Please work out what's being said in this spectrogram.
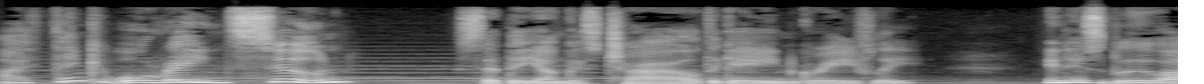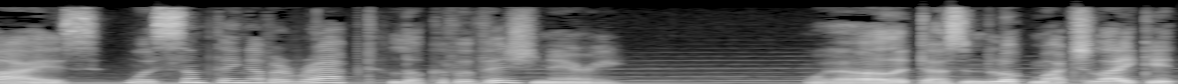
"I think it will rain soon," said the youngest child again gravely. In his blue eyes was something of a rapt look of a visionary. "Well, it doesn't look much like it,"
